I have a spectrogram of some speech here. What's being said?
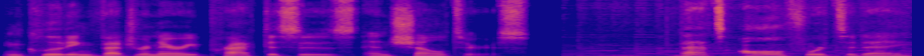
including veterinary practices and shelters. That's all for today.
